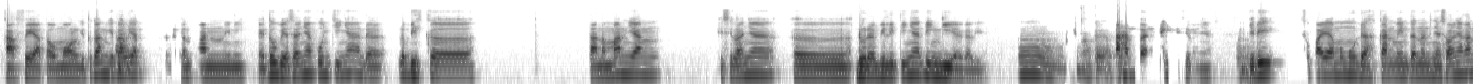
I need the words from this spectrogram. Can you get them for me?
kafe atau mall gitu kan kita ah. lihat tanaman ini itu biasanya kuncinya ada lebih ke tanaman yang istilahnya uh, durability-nya tinggi ya kali. Hmm, okay, okay. Tahan banting istilahnya. Hmm. Jadi supaya memudahkan maintenance-nya. Soalnya kan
